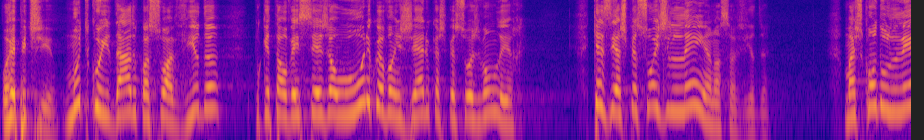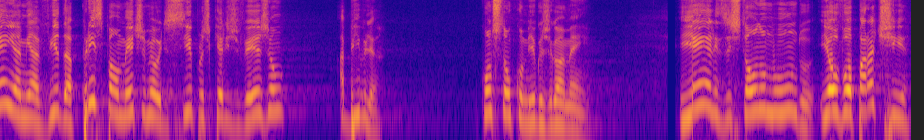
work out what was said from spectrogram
Vou repetir: muito cuidado com a sua vida, porque talvez seja o único evangelho que as pessoas vão ler. Quer dizer, as pessoas leem a nossa vida. Mas quando leem a minha vida, principalmente os meus discípulos, que eles vejam a Bíblia. Quantos estão comigo, digam amém. E eles estão no mundo, e eu vou para ti.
